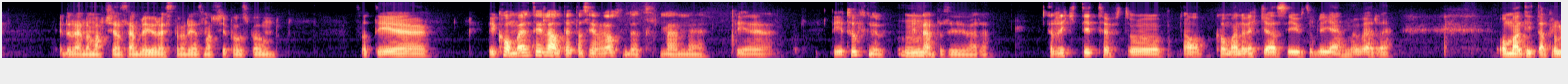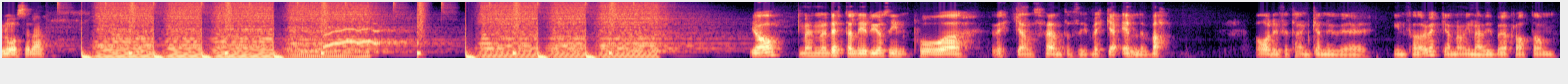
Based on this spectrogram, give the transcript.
den enda matchen. Sen blev ju resten av deras matcher postponed. Så att det... Vi kommer till allt detta senare i avsnittet, men eh, det är, det är tufft nu i Mm. fantasyvärlden. Riktigt tufft och ja, kommande vecka ser ut att bli ännu värre. Om man tittar prognoserna. Ja, men detta leder ju oss in på eh, veckans fantasy, vecka 11. Vad har du för tankar nu eh, inför veckan och innan vi börjar prata om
